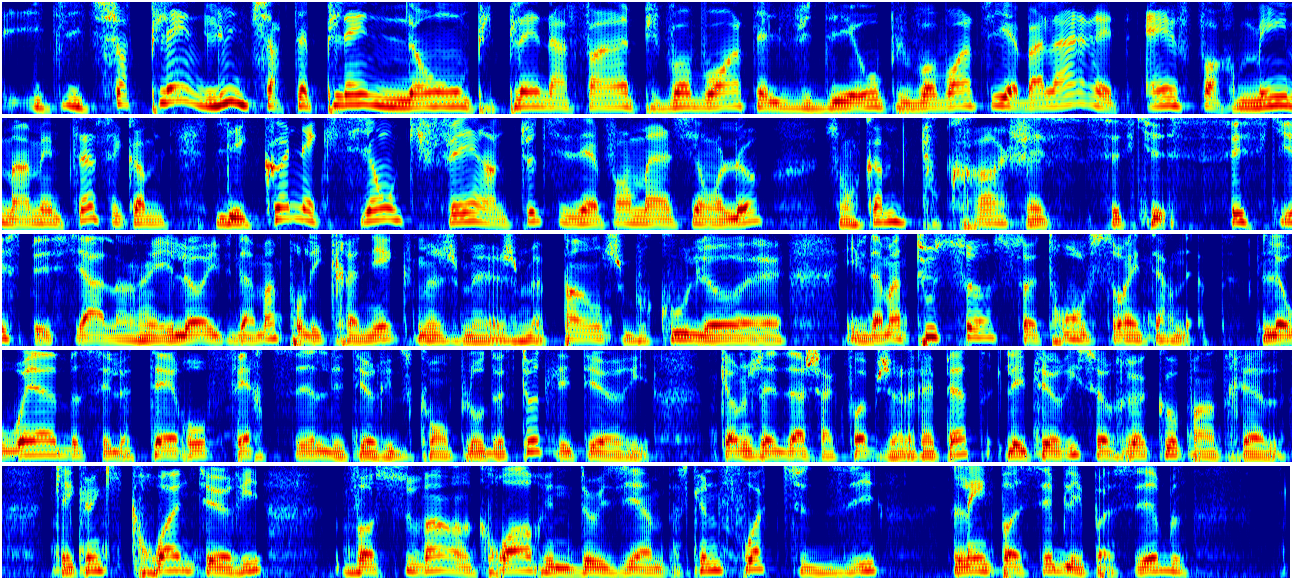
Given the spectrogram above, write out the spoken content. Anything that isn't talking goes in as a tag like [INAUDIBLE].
il, il sort plein de lui, il sortait plein de noms, puis plein d'affaires, puis va voir telle vidéo, puis va voir, il avait l'air d'être informé, mais en même temps, c'est comme les connexions qu'il fait entre toutes ces informations-là sont comme tout croche. C'est ce qui est, c'est ce qui est spécial. Hein. Et là, évidemment, pour les chroniques, moi, je me, je me penche beaucoup. Là, euh, évidemment, tout ça se trouve sur Internet. Le web, c'est le terreau fertile des théories du complot, de toutes les théories. Comme je l'ai dit à chaque fois, puis je le répète, les théories se recoupent entre elles. Quelqu'un qui croit une théorie va souvent en croire une deuxième. Parce qu'une fois que tu te dis l'impossible est possible,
